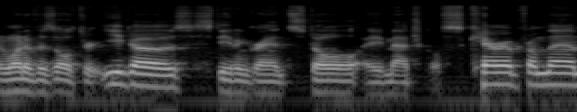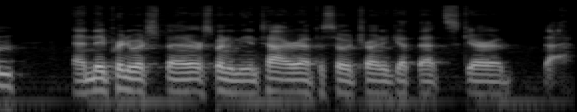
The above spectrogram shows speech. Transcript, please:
in one of his alter egos, Stephen Grant stole a magical scarab from them, and they pretty much are spending the entire episode trying to get that scarab back.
